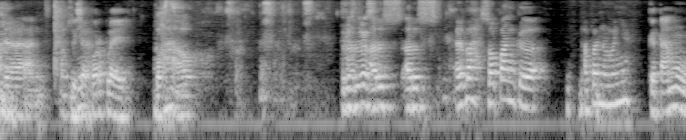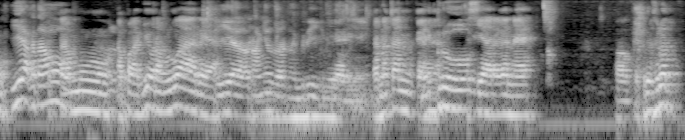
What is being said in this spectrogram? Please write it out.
dan bisa maksudnya foreplay. wow. Terus harus harus eh, apa sopan ke apa namanya? Ke tamu. Iya, ke tamu. Tamu, apalagi orang luar ya. Iya, orangnya luar negeri. Iya, iya. Karena kan kayak Negro. siar kan ya. Oke, terus Rut.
